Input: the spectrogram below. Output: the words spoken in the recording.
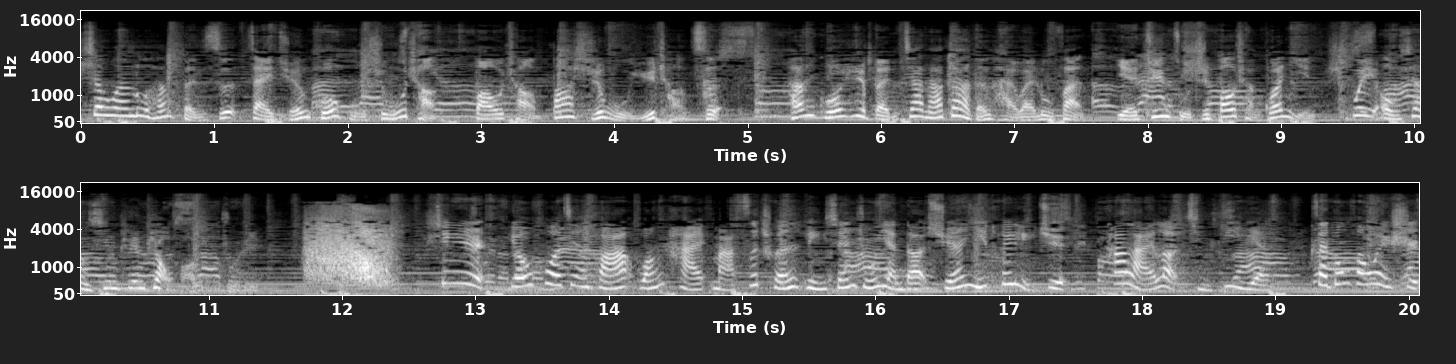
上万鹿晗粉丝在全国五十五场包场八十五余场次，韩国、日本、加拿大等海外鹿饭也均组织包场观影，为偶像新片票房助力。近日，由霍建华、王凯、马思纯领衔主演的悬疑推理剧《他来了，请闭眼》在东方卫视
